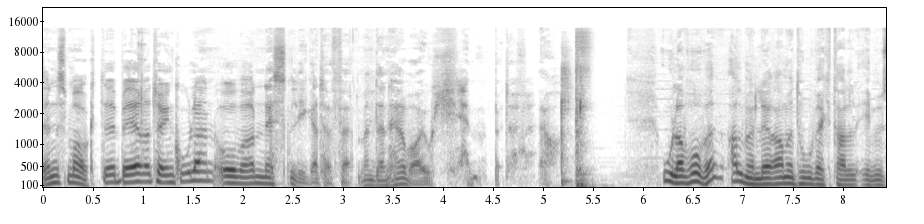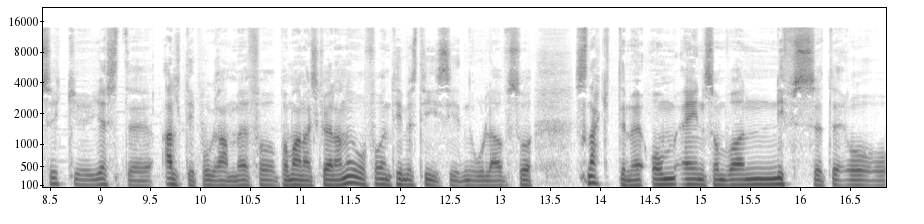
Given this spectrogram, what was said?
Den smakte bedre Tøyen-colaen og var nesten like tøffe, men den her var jo kjempetøff. Olav Hove, allmennlærer med to vekttall i musikk, gjester alltid programmet for, på mandagskveldene. Og for en times tid siden, Olav, så snakket vi om en som var nifsete å, å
